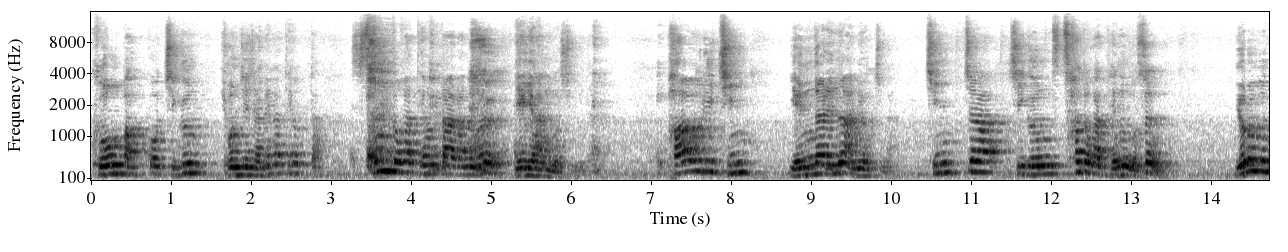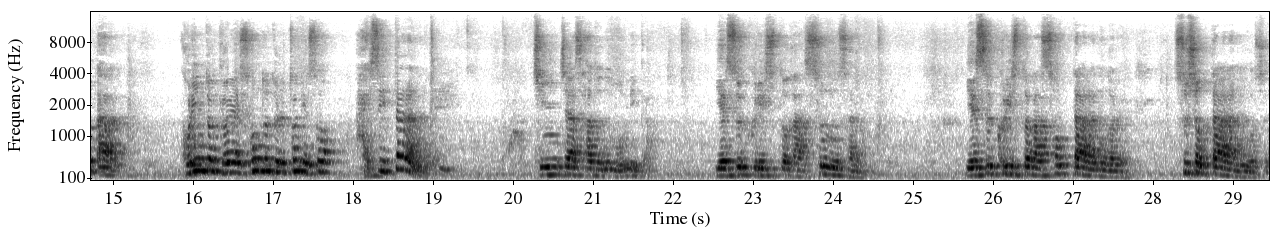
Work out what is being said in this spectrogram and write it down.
구원받고 지금 현재자매가 되었다. 성도가 되었다라는 것을 얘기하는 것입니다. 바울이 진 옛날에는 아니었지만 진짜 지금 사도가 되는 것은 여러분 아 고린도 교회 성도들을 통해서 알 수 있다라는 거예요. 진짜 사도는 뭡니까? 예수 그리스도가 쓰는 사람, 예수 그리스도가 섰다라는 것을 쓰셨다라는 것을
